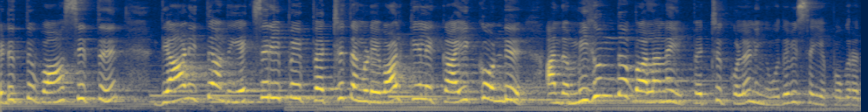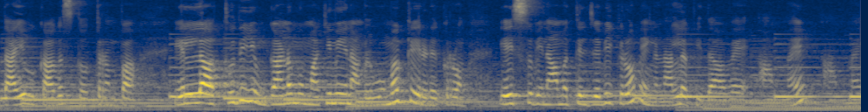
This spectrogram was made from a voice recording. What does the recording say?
எடுத்து வாசித்து தியானித்து அந்த எச்சரிப்பை பெற்று தங்களுடைய வாழ்க்கையில கை கொண்டு அந்த மிகுந்த பலனை பெற்றுக்கொள்ள நீங்கள் உதவி செய்ய போகிற தயவுக்காக ஸ்தோத்திரம்ப்பா. எல்லா துதியும் கனமும் மகிமையும் நாங்கள் உமக்கு எடுக்கிறோம். இயேசுவி நாமத்தில் ஜெபிக்கிறோம். எங்கள் நல்ல பிதாவே. ஆமை ஆமை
